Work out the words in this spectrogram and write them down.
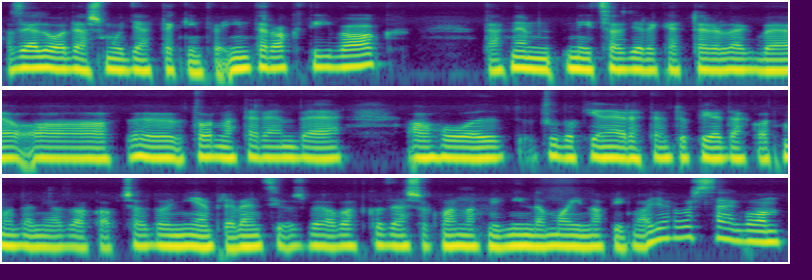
az előadás módját tekintve interaktívak, tehát nem 400 gyereket terelek be a tornaterembe, ahol tudok ilyen elrettentő példákat mondani azzal kapcsolatban, hogy milyen prevenciós beavatkozások vannak még mind a mai napig Magyarországon,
